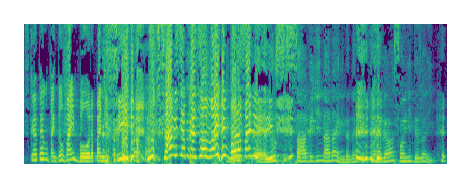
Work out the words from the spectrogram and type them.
Isso que eu ia perguntar. Então vai embora pra Nissi. não sabe se a pessoa vai embora não, pra Nissi. É, não se sabe de nada ainda, né? Tem uma revelação de Deus aí.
